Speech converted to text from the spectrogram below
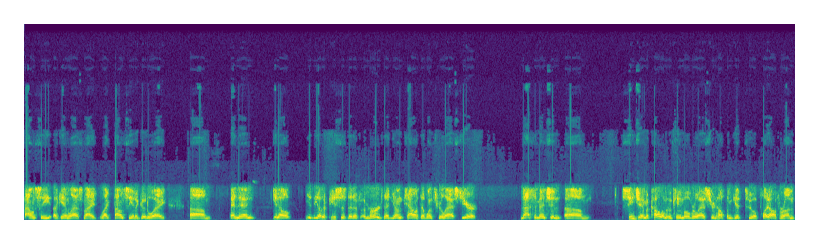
bouncy again last night, like bouncy in a good way, um, and then you know the other pieces that have emerged, that young talent that went through last year, not to mention um, C.J. McCollum, who came over last year and helped them get to a playoff run.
